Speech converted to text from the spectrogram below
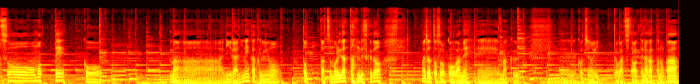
そう思ってこうまあリーダーにね確認を取ったつもりだったんですけど、まあ、ちょっとそこがね、えー、うまく、えー、こっちの意図が伝わってなかったのか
